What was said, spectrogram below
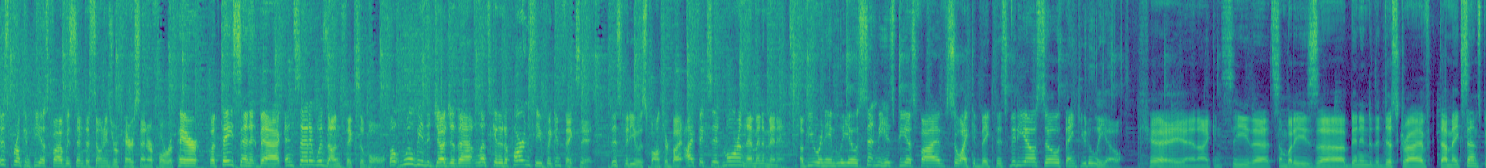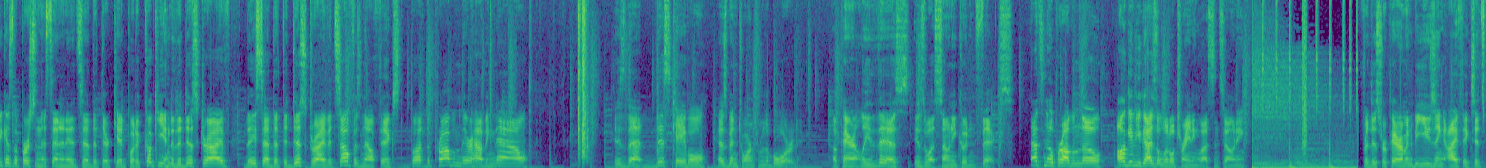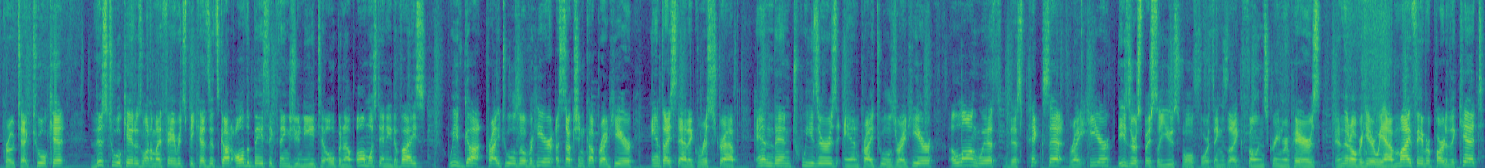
This broken PS5 was sent to Sony's repair center for repair, but they sent it back and said it was unfixable. But we'll be the judge of that, let's get it apart and see if we can fix it. This video is sponsored by iFixit, more on them in a minute. A viewer named Leo sent me his PS5 so I could make this video, so thank you to Leo. Okay, and I can see that somebody's uh, been into the disk drive. That makes sense because the person that sent it said that their kid put a cookie into the disk drive. They said that the disk drive itself is now fixed, but the problem they're having now is that this cable has been torn from the board. Apparently this is what Sony couldn't fix. That's no problem though. I'll give you guys a little training lesson, Sony. For this repair, I'm gonna be using iFixit's ProTech Toolkit. This toolkit is one of my favorites because it's got all the basic things you need to open up almost any device. We've got pry tools over here, a suction cup right here, anti-static wrist strap, and then tweezers and pry tools right here, along with this pick set right here. These are especially useful for things like phone screen repairs. And then over here we have my favorite part of the kit.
